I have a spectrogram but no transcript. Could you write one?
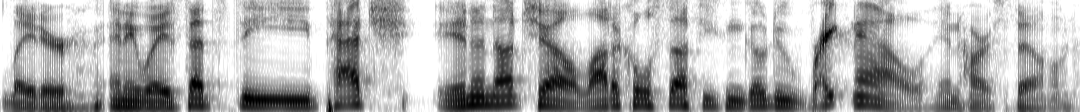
later. Anyways, that's the patch in a nutshell. A lot of cool stuff you can go do right now in Hearthstone.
